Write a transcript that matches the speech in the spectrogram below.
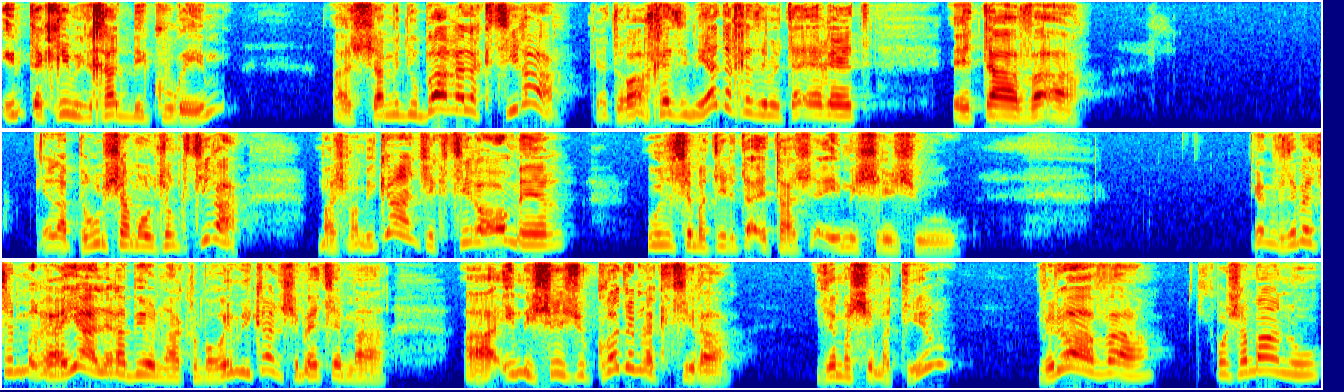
אם תקריב הלכת ביקורים, אז שם מדובר על הקצירה, כי התורה אחרי זה, מיד אחרי זה מתארת את ההבאה. אלא הפירוש שם הוא לשון קצירה. משמע מכאן שקציר העומר הוא זה שמתיר את ה... אם השרישו. כן, וזה בעצם ראייה לרבי יונה, כלומר רואים מכאן שבעצם אם השרישו קודם לקצירה זה מה שמתיר, ולא ההבאה. כמו שאמרנו,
